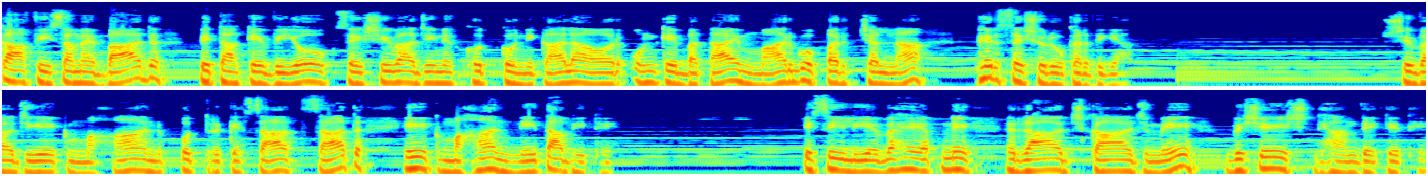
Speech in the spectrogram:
काफ़ी समय बाद पिता के वियोग से शिवाजी ने खुद को निकाला और उनके बताए मार्गों पर चलना फिर से शुरू कर दिया। शिवाजी एक महान पुत्र के साथ साथ एक महान नेता भी थे। इसीलिए वह अपने राजकाज में विशेष ध्यान देते थे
